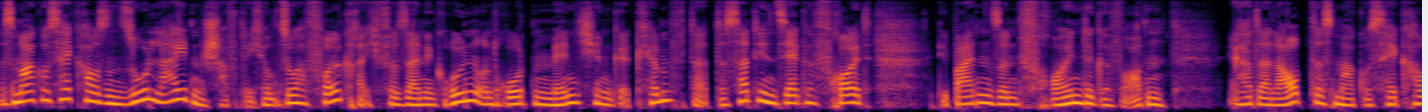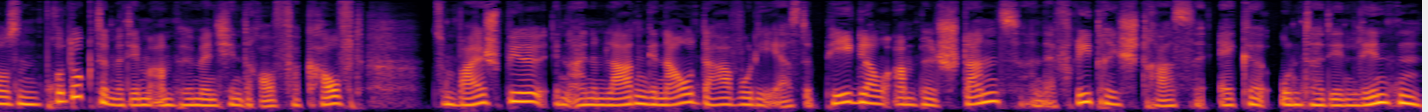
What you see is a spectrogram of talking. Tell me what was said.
Dass Markus Heckhausen so leidenschaftlich und so erfolgreich für seine grünen und roten Männchen gekämpft hat, das hat ihn sehr gefreut. Die beiden sind Freunde geworden. Er hat erlaubt, dass Markus Heckhausen Produkte mit dem Ampelmännchen drauf verkauft. Zum Beispiel in einem Laden genau da, wo die erste Peglau-Ampel stand, an der Friedrichstraße, Ecke unter den Linden.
